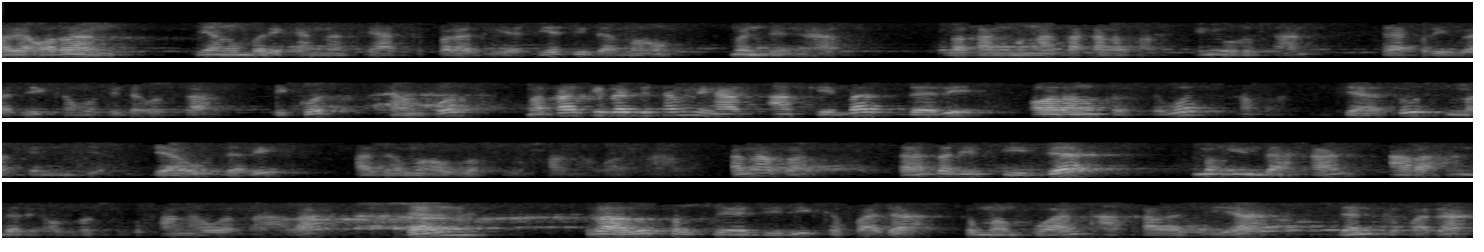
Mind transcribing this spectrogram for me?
oleh orang yang memberikan nasihat kepada dia, dia tidak mau mendengar, bahkan mengatakan apa? Ini urusan saya pribadi, kamu tidak usah ikut campur. Maka kita bisa melihat akibat dari orang tersebut apa? Jatuh semakin jauh dari agama Allah Subhanahu wa taala. Karena? Karena tadi tidak mengindahkan arahan dari Allah Subhanahu wa taala dan selalu percaya diri kepada kemampuan akal dia dan kepada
